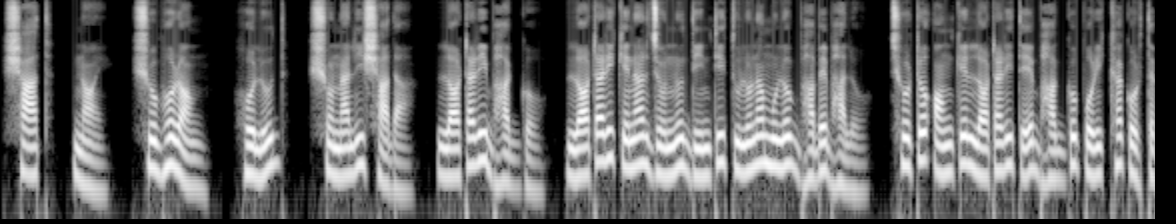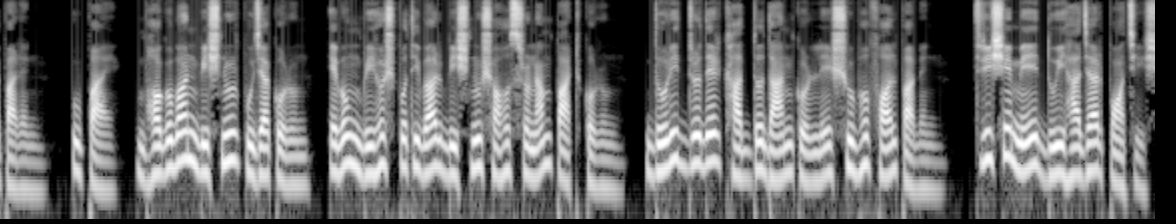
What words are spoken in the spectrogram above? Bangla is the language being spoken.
সাত, নয়, শুভ রং, হলুদ, সোনালি, সাদা, লটারি ভাগ্য। লটারি কেনার জন্য দিনটি তুলনামূলকভাবে ভালো। ছোট অঙ্কের লটারিতে ভাগ্য পরীক্ষা করতে পারেন। উপায়, ভগবান বিষ্ণুর পূজা করুন এবং বৃহস্পতিবার বিষ্ণু সহস্রনাম পাঠ করুন। দরিদ্রদের খাদ্য দান করলে শুভ ফল পাবেন। ত্রিশে মে দুই হাজার পঁচিশ।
